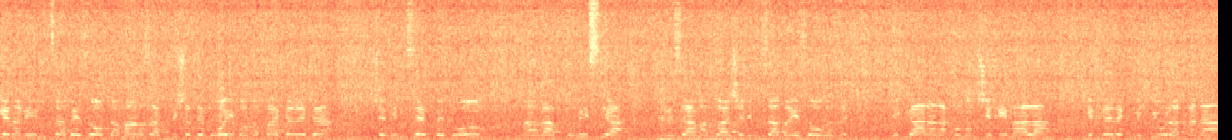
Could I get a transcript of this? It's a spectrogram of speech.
כן, אני נמצא באזור תמרזה, כפי שאתם רואים במפה כרגע, שנמצאת בדרום מערב טוניסיה, וזה המפה שנמצא באזור הזה. מכאן אנחנו ממשיכים הלאה כחלק מטיול ההכנה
